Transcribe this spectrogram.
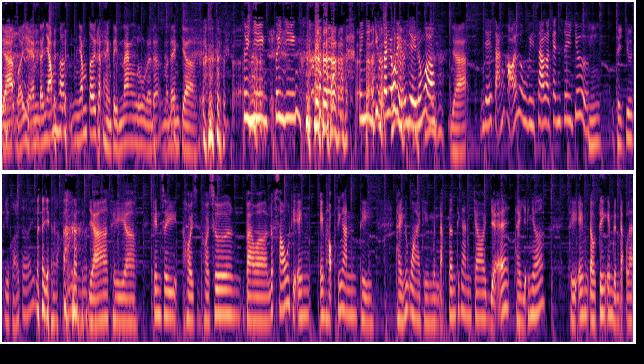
dạ bởi vì em đã nhắm hết nhắm tới khách hàng tiềm năng luôn rồi đó mà đang chờ. Tuy nhiên tuy nhiên. Tuy nhiên chưa có dấu hiệu gì đúng không? Dạ. Vậy sẵn hỏi luôn vì sao là Kenzie chứ? Ừ, thì chưa kịp hỏi tới. Dạ. Thì uh, Kenzie hồi hồi xưa vào uh, lớp 6 thì em em học tiếng Anh thì thầy nước ngoài thì mình đặt tên tiếng Anh cho dễ thầy dễ nhớ. Thì em đầu tiên em định đặt là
